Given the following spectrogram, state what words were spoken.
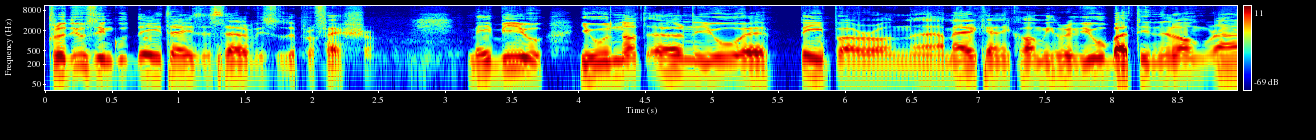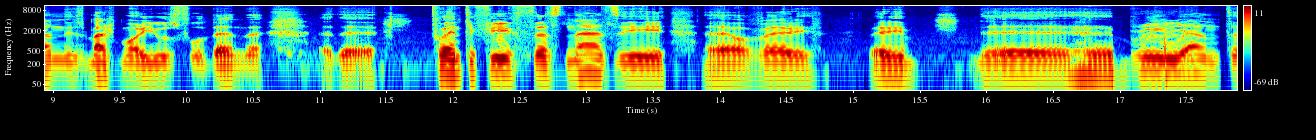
producing good data is a service to the profession. Maybe you, you will not earn you a paper on uh, American Economic Review, but in the long run is much more useful than uh, the 25th Nazi uh, or very very uh, brilliant uh,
